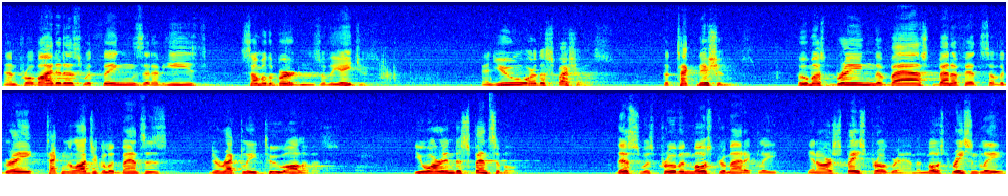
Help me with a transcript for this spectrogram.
and provided us with things that have eased some of the burdens of the ages. And you are the specialists the technicians who must bring the vast benefits of the great technological advances directly to all of us. You are indispensable. This was proven most dramatically in our space program and most recently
